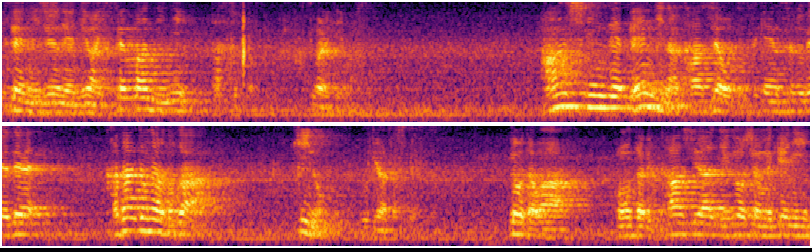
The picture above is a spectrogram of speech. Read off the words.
2020年には1000万人に達すると言われています。安心で便利なカーシェアを実現する上で課題となるのがキーの受け渡しです。トヨタはこの度カーシェア事業者向けに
